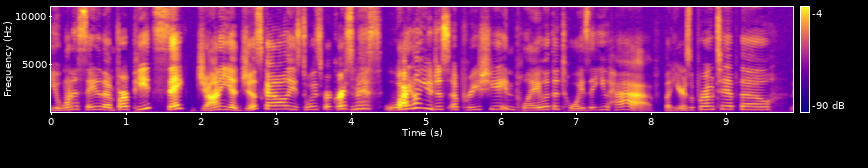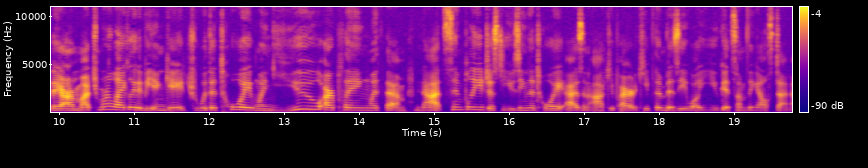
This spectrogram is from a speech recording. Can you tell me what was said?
You want to say to them, for Pete's sake, Johnny, you just got all these toys for Christmas. Why don't you just appreciate and play with the toys that you have? But here's a pro tip though they are much more likely to be engaged with a toy when you are playing with them, not simply just using the toy as an occupier to keep them busy while you get something else done.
